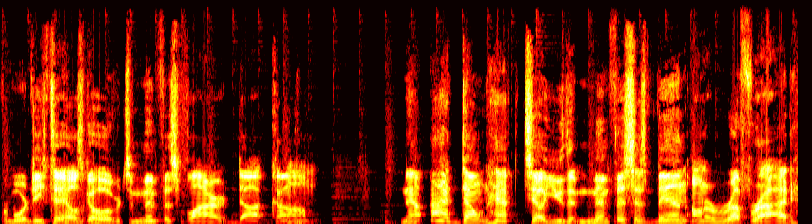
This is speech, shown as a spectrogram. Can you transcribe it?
For more details, go over to memphisflyer.com. Now, I don't have to tell you that Memphis has been on a rough ride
